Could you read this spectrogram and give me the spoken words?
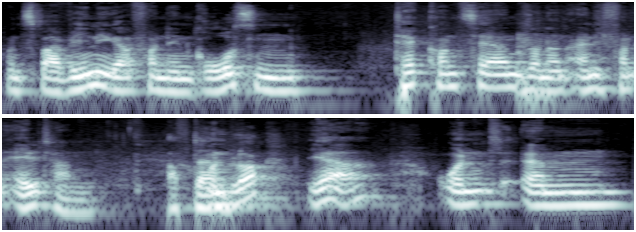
Und zwar weniger von den großen Tech-Konzernen, sondern eigentlich von Eltern. Auf deinem und, Blog? Ja, und ähm,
